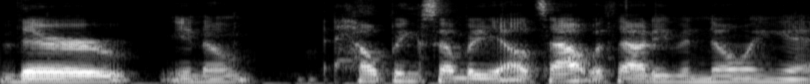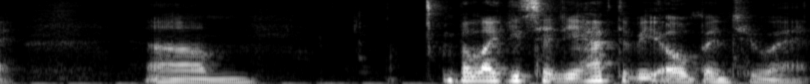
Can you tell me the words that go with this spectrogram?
they're you know helping somebody else out without even knowing it. Um, but like you said, you have to be open to it.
